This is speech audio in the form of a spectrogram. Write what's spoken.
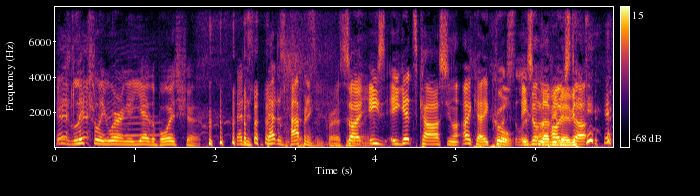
He's literally wearing a yeah the boys shirt. That is that is happening. Impressive. So he's he gets cast. You're like, okay, cool. Works He's on the by. Love poster.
